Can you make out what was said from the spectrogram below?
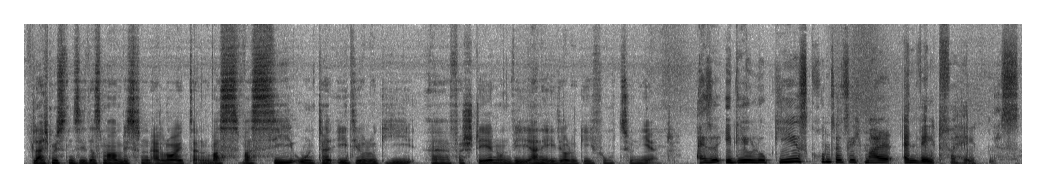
Vielleicht müssten Sie das mal ein bisschen erläutern, was, was Sie unter Ideologie äh, verstehen und wie eine Ideologie funktioniert. Also Ideologie ist grundsätzlich mal ein Weltverhältnis.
